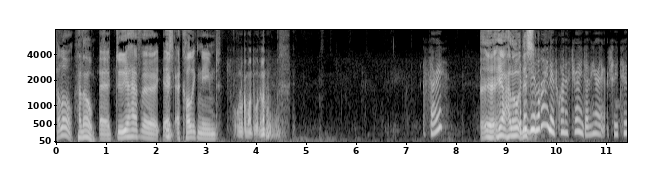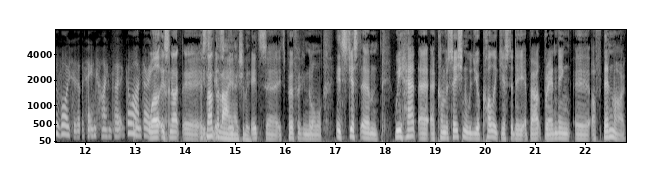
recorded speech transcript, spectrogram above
Hello. Hello. Uh, do you have a, a, a colleague named Sorry? Uh, here, hello. The, This, the line is kind of strange. I'm hearing actually two voices at the same time, but go on, sorry. Well, it's not. Uh, it's, not the line, it- actually. It's uh, it's perfectly normal. It's just um, we had a, a conversation with your colleague yesterday about branding uh, of Denmark,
